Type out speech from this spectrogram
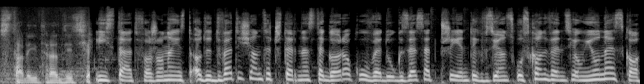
starej tradycji Lista tworzona jest od 2014 roku według zasad przyjętych w związku z konwencją UNESCO.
